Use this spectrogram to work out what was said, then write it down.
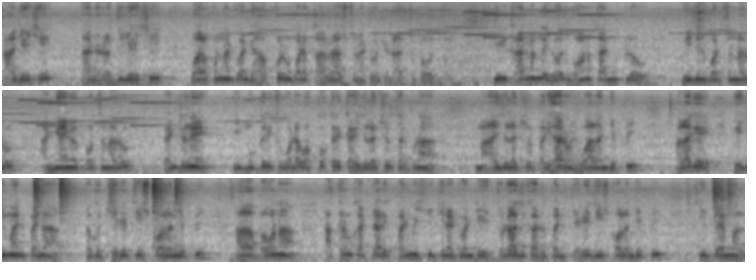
కాజేసి దాన్ని రద్దు చేసి వాళ్ళకున్నటువంటి హక్కులను కూడా కాలరాస్తున్నటువంటి రాష్ట్ర ప్రభుత్వం. దీని కారణంగా ఈరోజు భవన కార్మికులు వీధిని పడుతున్నారు అన్యాయమైపోతున్నారు వెంటనే ఈ ముగ్గురికి కూడా ఒక్కొక్కరికి ఐదు లక్షల తరపున ఐదు లక్షల పరిహారం ఇవ్వాలని చెప్పి అలాగే యజమాని పైన తగు చర్య తీసుకోవాలని చెప్పి ఆ భవన అక్రమ కట్టడానికి పర్మిషన్ ఇచ్చినటువంటి తుడాధికారులపైన చర్య తీసుకోవాలని చెప్పి సిపిఎంఎల్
